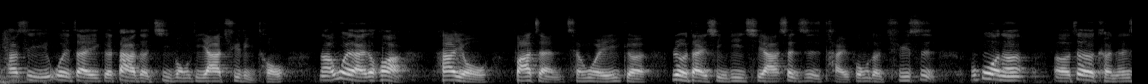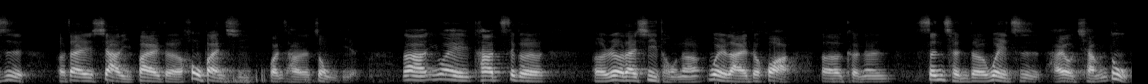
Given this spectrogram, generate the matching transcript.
它是一位在一个大的季风低压区里头。那未来的话，它有发展成为一个热带性低气压，甚至台风的趋势。不过呢，呃，这可能是呃在下礼拜的后半期观察的重点。那因为它这个呃热带系统呢，未来的话，呃，可能生成的位置、还有强度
